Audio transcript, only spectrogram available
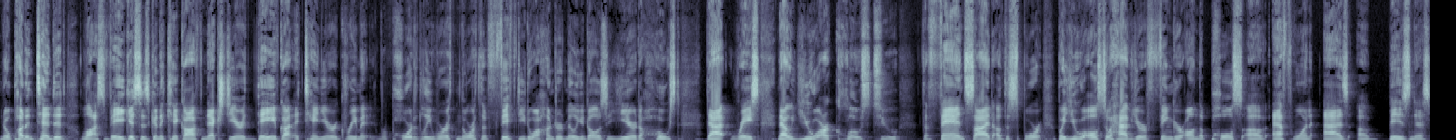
no pun intended, Las Vegas is going to kick off next year. They've got a 10 year agreement, reportedly worth north of 50 to 100 million dollars a year to host that race. Now, you are close to the fan side of the sport, but you also have your finger on the pulse of F1 as a business.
